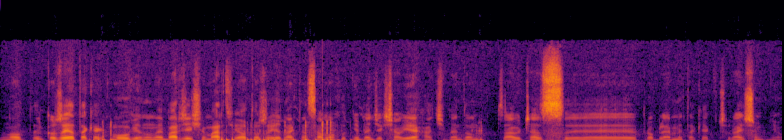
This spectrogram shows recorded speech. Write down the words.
no tylko, że ja tak jak mówię, no najbardziej się martwię o to, że jednak ten samochód nie będzie chciał jechać i będą cały czas e, problemy, tak jak w wczorajszym dniu.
